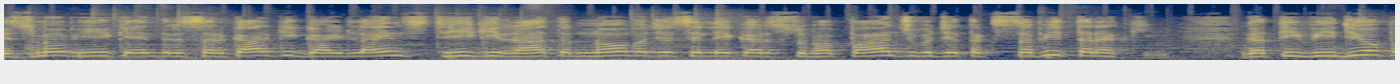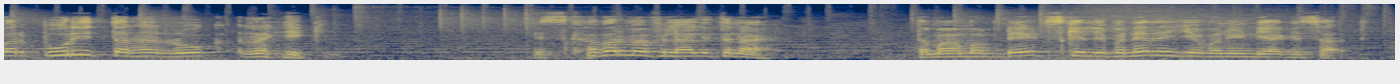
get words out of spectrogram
इसमें भी केंद्र सरकार की गाइडलाइंस थी कि रात 9 बजे से लेकर सुबह 5 बजे तक सभी तरह की गतिविधियों पर पूरी तरह रोक रहेगी। इस खबर में फ़िलहाल इतना है। तमाम अपडेट्स के लिए बने रहिए वन इंडिया के साथ।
